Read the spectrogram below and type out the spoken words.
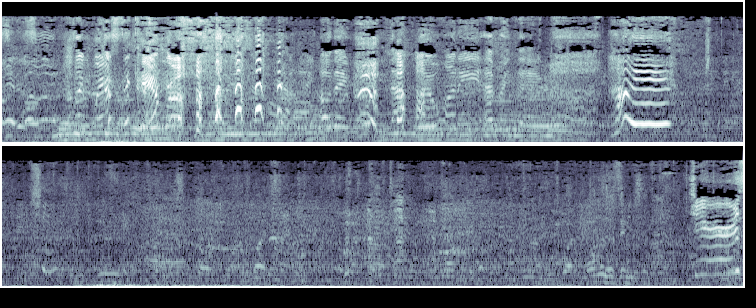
I was like, my god. I was like, where's the camera? oh, they that blue, honey, everything. Hi. Cheers.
